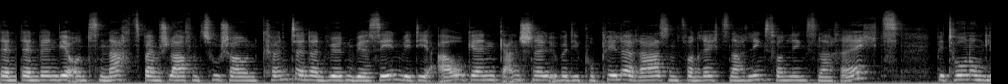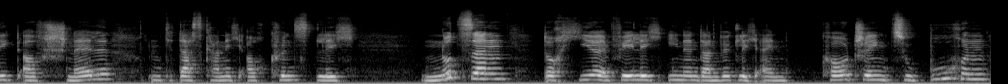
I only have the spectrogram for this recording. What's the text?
Denn, denn wenn wir uns nachts beim Schlafen zuschauen könnten, dann würden wir sehen, wie die Augen ganz schnell über die Pupille rasen, von rechts nach links, von links nach rechts. Betonung liegt auf schnell und das kann ich auch künstlich nutzen. Doch hier empfehle ich Ihnen dann wirklich ein Coaching zu buchen,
